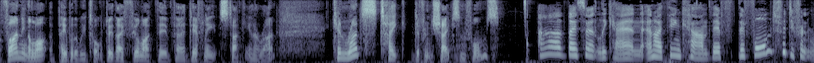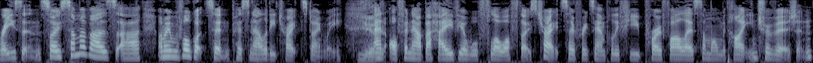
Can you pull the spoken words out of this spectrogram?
Finding a lot of people that we talk to, they feel like they've uh, definitely stuck in a rut. Can ruts take different shapes and forms? Uh, they certainly can, and I think um, they're they're formed for different reasons. So some of us, uh, I mean, we've all got certain personality traits, don't we? Yeah. And often our behaviour will flow off those traits. So, for example, if you profile as someone with high introversion,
